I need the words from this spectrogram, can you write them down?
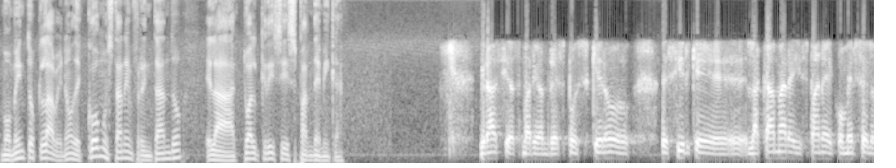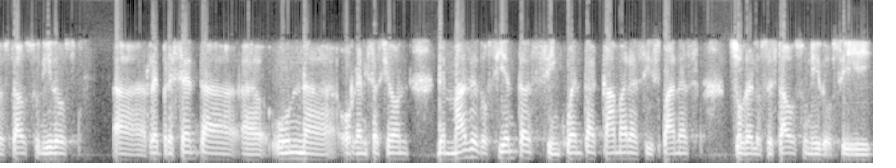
momento clave, ¿no? De cómo están enfrentando la actual crisis pandémica. Gracias, Mario Andrés. Pues quiero decir que la Cámara Hispana de Comercio de los Estados Unidos Ah, representa uh, una organización de más de 250 cámaras hispanas sobre los Estados Unidos. Y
